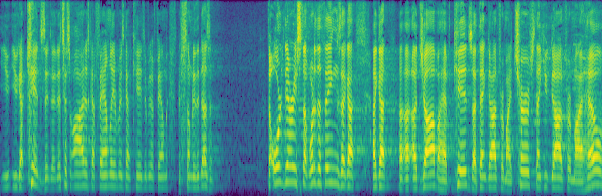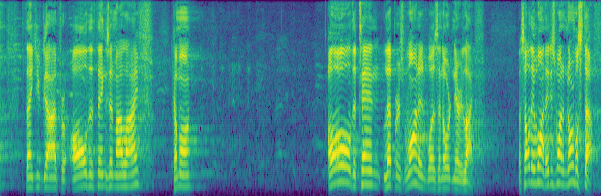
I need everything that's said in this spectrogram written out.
you, you got kids. It, it's just, oh, I just got family. Everybody's got kids. Everybody's got family. There's somebody that doesn't. The ordinary stuff. What are the things I got? I got a, a, job. I have kids. I thank God for my church. Thank you, God, for my health. Thank you, God, for all the things in my life. Come on. All the 10 lepers wanted was an ordinary life. That's all they wanted. They just wanted normal stuff.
